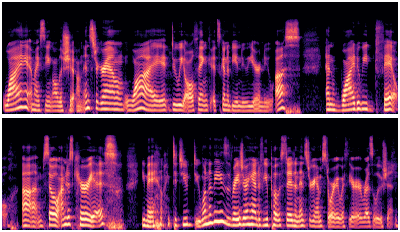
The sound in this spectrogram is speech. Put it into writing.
why am I seeing all this shit on Instagram? Why do we all think it's gonna be a new year, new us? And why do we fail? Um, so I'm just curious, you may, like, did you do one of these? Raise your hand if you posted an Instagram story with your resolution.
